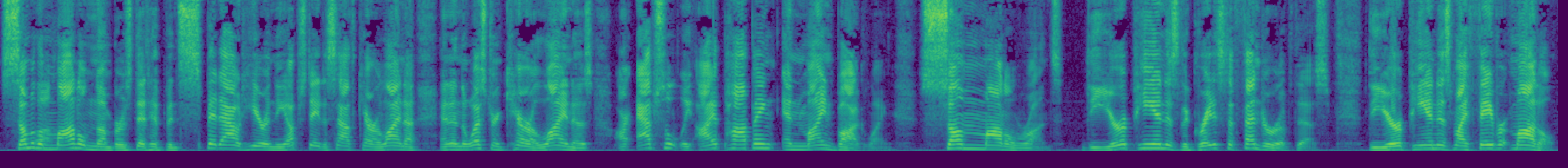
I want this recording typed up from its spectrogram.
Some of the wow. model numbers that have been spit out here in the upstate of South Carolina and in the western Carolinas are absolutely eye popping and mind boggling. Some model runs. The European is the greatest offender of this. The European is my favorite model.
